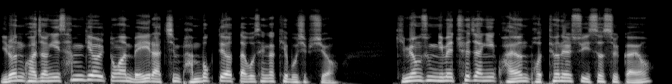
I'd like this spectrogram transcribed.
이런 과정이 3개월 동안 매일 아침 반복되었다고 생각해 보십시오. 김영숙님의 췌장이 과연 버텨낼 수 있었을까요?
